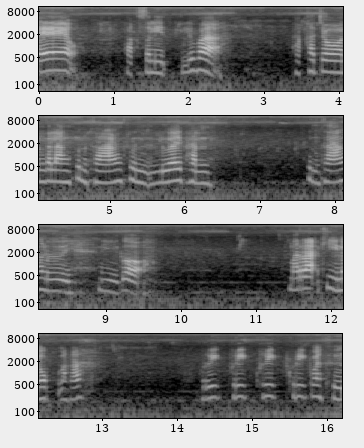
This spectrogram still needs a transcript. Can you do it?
แล้ว ผักสลิดหรือว่าผักขจรกำลังขึ้นค้างขึ้นเลื้อยพัน ขึ้นค้างเลย นี่ก็มะระขี้นกนะคะพริกพริกพริกพริกมะเขื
